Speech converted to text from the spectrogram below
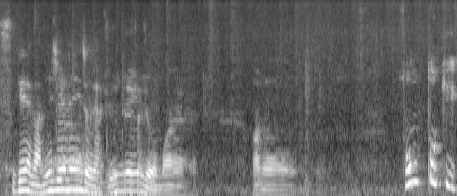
すげえな20年以上やってるっ10てことだよ年以上前。あのその時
